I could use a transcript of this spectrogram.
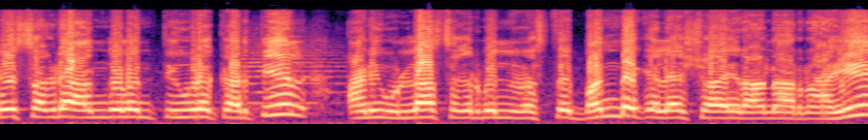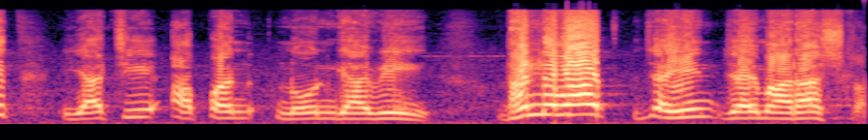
हे सगळे आंदोलन तीव्र करतील आणि उल्हासनगरमधील रस्ते बंद केल्याशिवाय राहणार नाहीत याची आपण नोंद घ्यावी. धन्यवाद. जय हिंद जय महाराष्ट्र.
